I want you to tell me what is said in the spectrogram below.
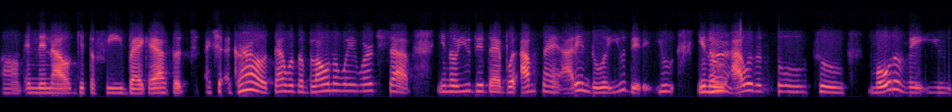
um, and then I'll get the feedback after. Girl, that was a blown away workshop. You know, you did that, but I'm saying I didn't do it. You did it. You you know, mm. I was a tool to motivate you,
